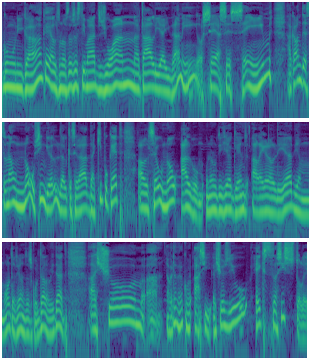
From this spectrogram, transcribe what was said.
comunicar que els nostres estimats Joan, Natàlia i Dani, o sea, se same, acaben d'estrenar un nou single del que serà d'aquí poquet el seu nou àlbum. Una notícia que ens alegra el dia i amb moltes ganes d'escoltar, la veritat. Això... Ah, a veure, a veure... Com... Ah, sí, això es diu Extrasístole.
